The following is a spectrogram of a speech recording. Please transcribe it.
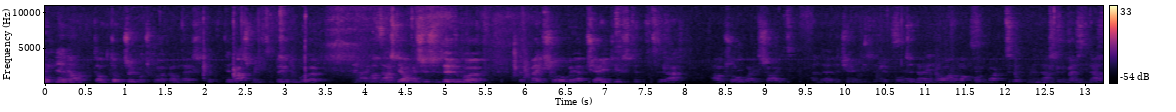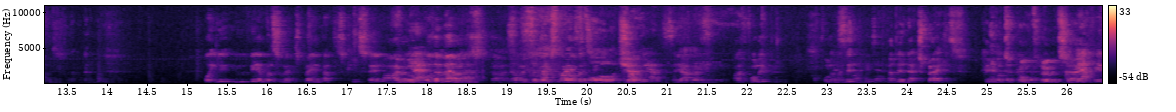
We you know. know. I've done too much work on this, They've- they've asked me to do the work, Right, and asked the officers to do the work, but make sure we have changes to, to that household way site, and then the changes that you've put today, no, I'm not going back to and asking them anything else. well, you, you'll be able to explain that concern I to will. Yeah. other members. I- So, so that's why it's quality. important Chair. that we answer Yeah. it. I fully, I fully, I didn't, like a I demo. didn't expect people to come through and say, happy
